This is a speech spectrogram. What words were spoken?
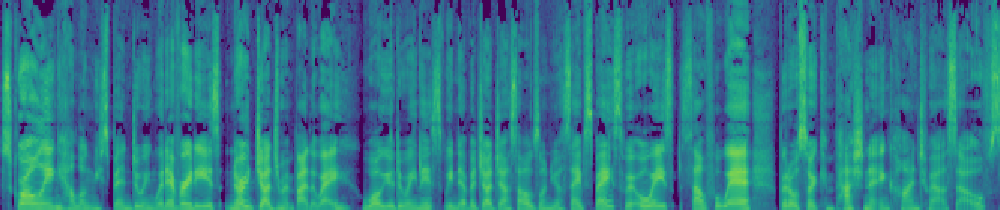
scrolling, how long you spend doing whatever it is. No judgment, by the way, while you're doing this. We never judge ourselves on your safe space. We're always self aware, but also compassionate and kind to ourselves.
